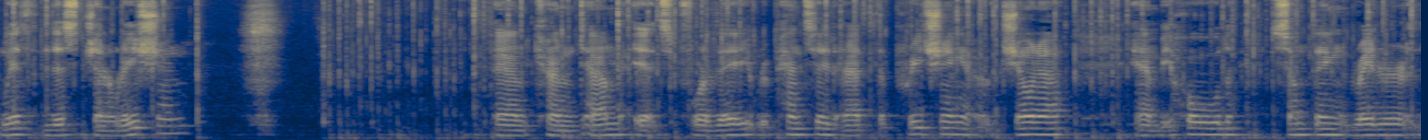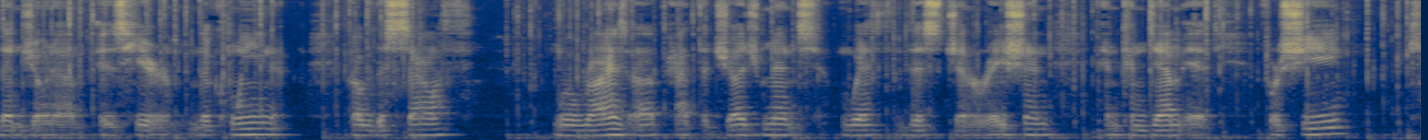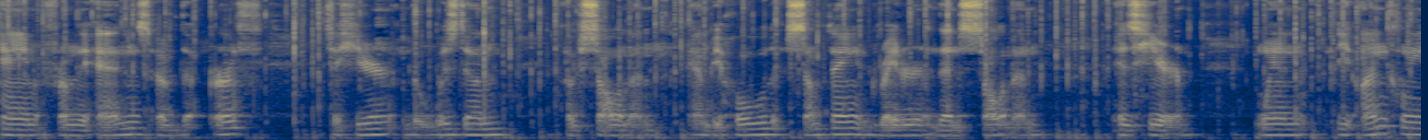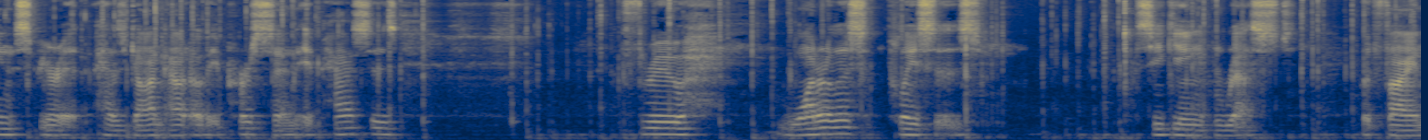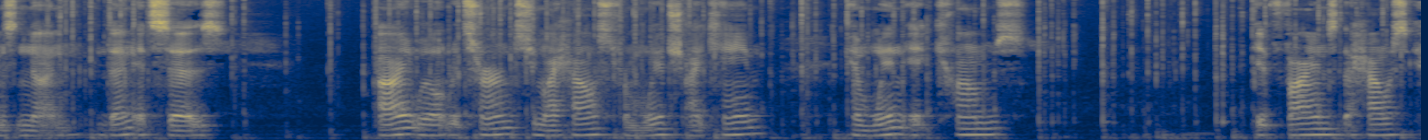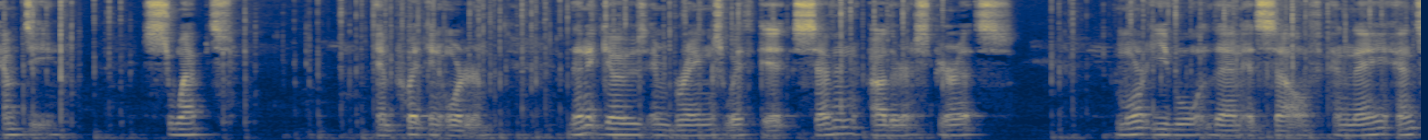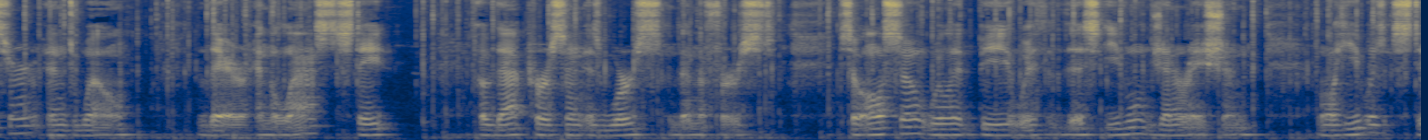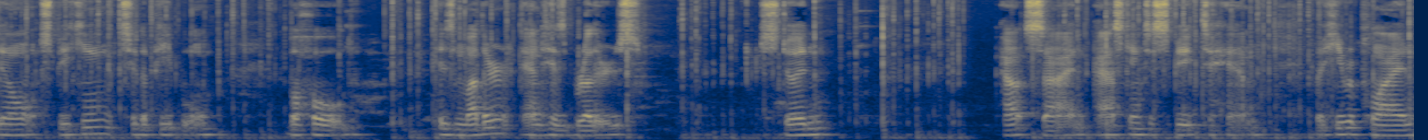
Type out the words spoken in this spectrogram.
with this generation and condemn it, for they repented at the preaching of Jonah, and behold, something greater than Jonah is here. The queen of the south will rise up at the judgment with this generation and condemn it, for she came from the ends of the earth to hear the wisdom of Solomon, and behold, something greater than Solomon is here. When the unclean spirit has gone out of a person, it passes through waterless places, seeking rest, but finds none. Then it says, I will return to my house from which I came, and when it comes, it finds the house empty, swept, and put in order. Then it goes and brings with it seven other spirits more evil than itself, and they enter and dwell there. And the last state of that person is worse than the first. So also will it be with this evil generation. While he was still speaking to the people, behold, his mother and his brothers stood outside asking to speak to him. But he replied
